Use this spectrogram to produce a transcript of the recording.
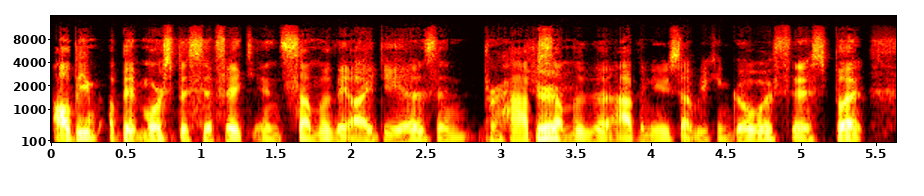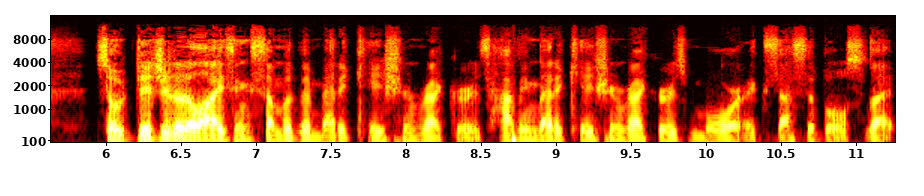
I'll be a bit more specific in some of the ideas and perhaps sure. some of the avenues that we can go with this. But so digitalizing some of the medication records, having medication records more accessible so that,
